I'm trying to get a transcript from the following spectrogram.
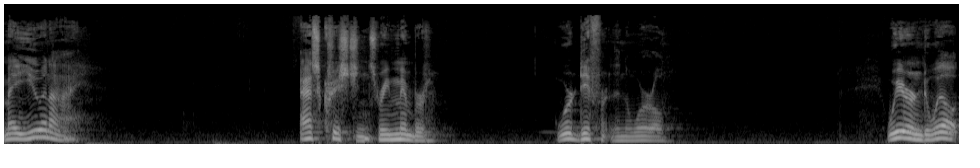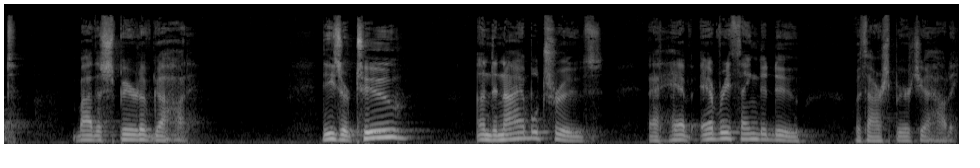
May you and I, as Christians, remember we're different than the world. We are indwelt by the Spirit of God. These are two undeniable truths that have everything to do with our spirituality.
